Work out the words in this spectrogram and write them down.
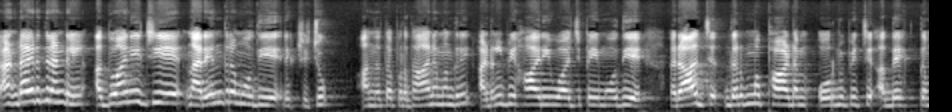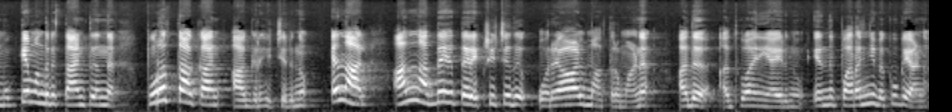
രണ്ടായിരത്തി രണ്ടിൽ അദ്വാനിജിയെ നരേന്ദ്രമോദിയെ രക്ഷിച്ചു. അന്നത്തെ പ്രധാനമന്ത്രി അടൽ ബിഹാരി വാജ്പേയി മോദിയെ രാജ്യ ധർമ്മപാഠം ഓർമ്മിപ്പിച്ച് അദ്ദേഹത്തെ മുഖ്യമന്ത്രി സ്ഥാനത്ത് നിന്ന് പുറത്താക്കാൻ ആഗ്രഹിച്ചിരുന്നു. എന്നാൽ അന്ന് അദ്ദേഹത്തെ രക്ഷിച്ചത് ഒരാൾ മാത്രമാണ്. അത് അധ്വാനിയായിരുന്നു എന്ന് പറഞ്ഞു വെക്കുകയാണ്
